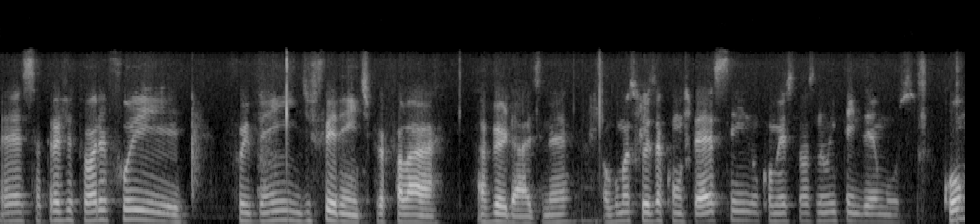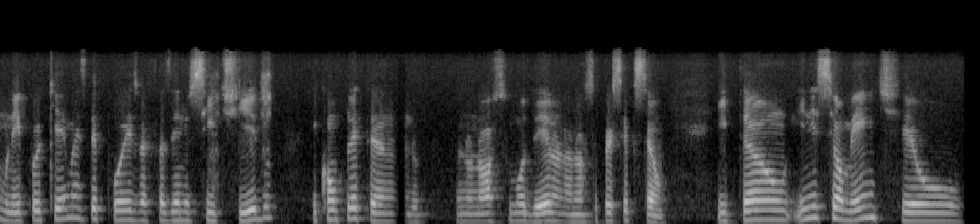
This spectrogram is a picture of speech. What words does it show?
Essa trajetória foi, foi bem diferente, para falar a verdade, né? Algumas coisas acontecem, no começo nós não entendemos como nem porquê, mas depois vai fazendo sentido e completando no nosso modelo, na nossa percepção. Então, inicialmente, eu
